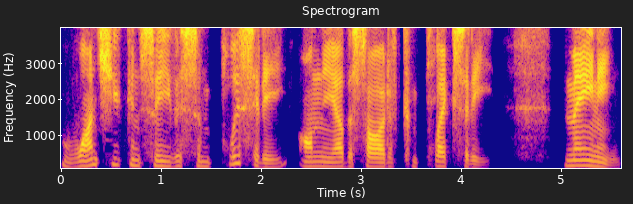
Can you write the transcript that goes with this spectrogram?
once you can see the simplicity on the other side of complexity, meaning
